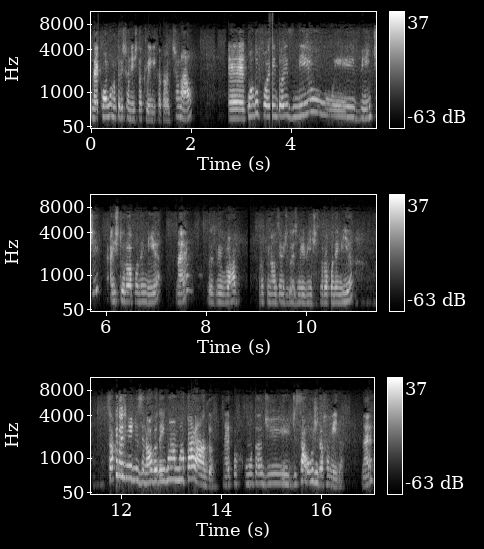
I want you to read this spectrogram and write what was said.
né, como nutricionista clínica tradicional, é, quando foi em 2020, aí estourou a pandemia, né? 2000, lá para o finalzinho de 2020 estourou a pandemia. Só que em 2019 eu dei uma, uma parada, né? Por conta de, de saúde da família, né?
